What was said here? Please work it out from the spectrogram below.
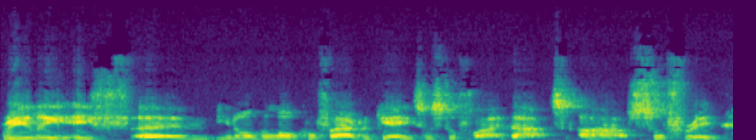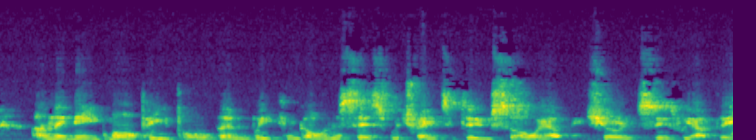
really, if um, you know the local fire brigades and stuff like that are suffering and they need more people, then we can go and assist. We're trained to do so. We have the insurances, we have the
